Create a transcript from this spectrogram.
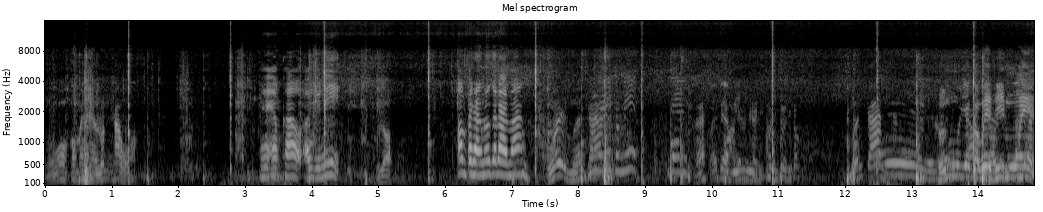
โอ้เขาไม่ให้เอารถเข้าเหรอไม่ให้เอาเข้า เอาอยู่นี่ เหรออ้อมไปทางนู้นก็ได้มั้ง เฮ้ย เหมือนกัน ตรงนี้แดงฮะไปแบบนี้ เหมือนกันขึงมือกับเวทีมวยอะ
